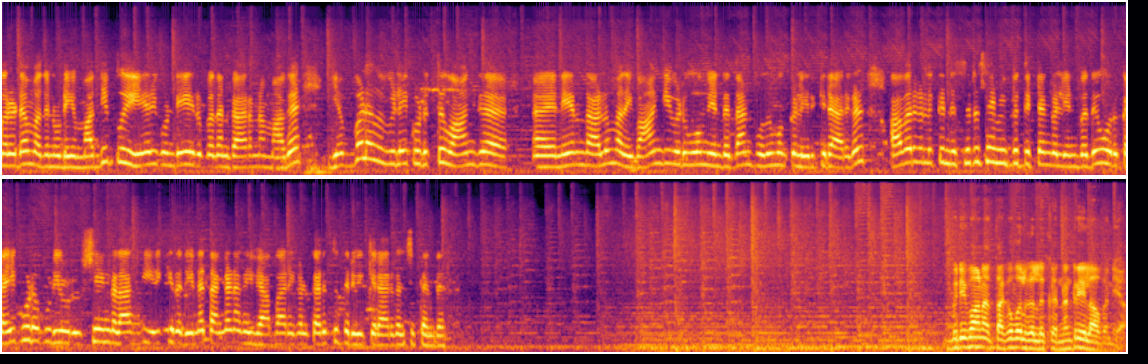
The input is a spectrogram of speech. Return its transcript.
வருடம் அதனுடைய மதிப்பு ஏறிக்கொண்டே இருப்பதன் காரணமாக எவ்வளவு விலை கொடுத்து வாங்க நேர்ந்தாலும் அதை வாங்கி விடுவோம் என்றுதான் பொதுமக்கள் இருக்கிறார்கள். அவர்களுக்கு இந்த சிறு சேமிப்பு திட்டங்கள் என்பது ஒரு கைகூடக்கூடிய ஒரு விஷயங்களாக இருக்கிறது என தங்க நகை வியாபாரிகள் கருத்து தெரிவிக்கிறார்கள் சிக்கந்தர். விரிவான தகவல்களுக்கு நன்றி லாவண்யா.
